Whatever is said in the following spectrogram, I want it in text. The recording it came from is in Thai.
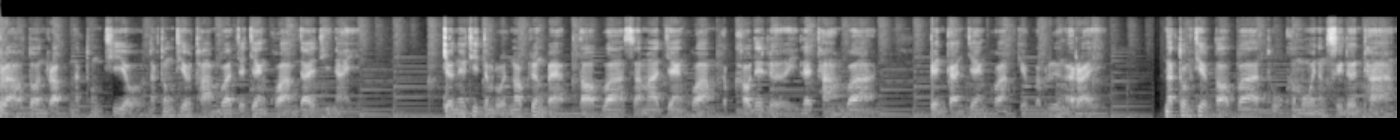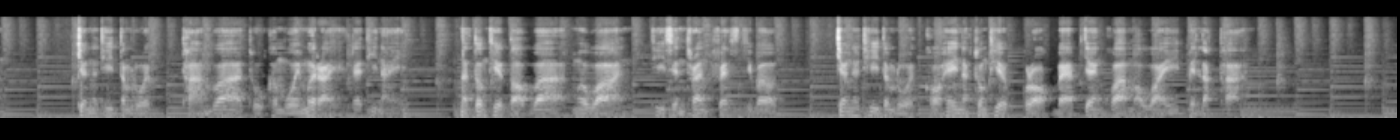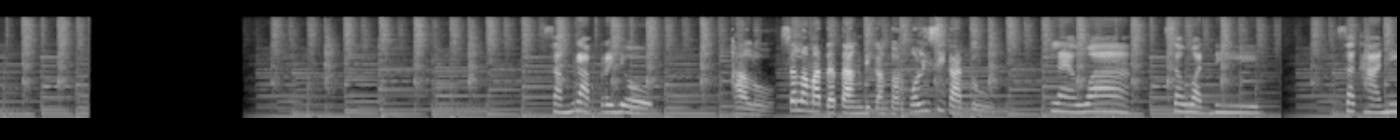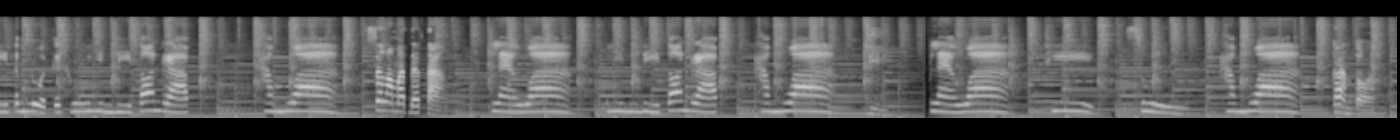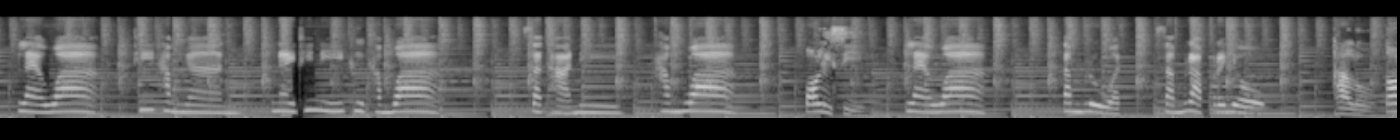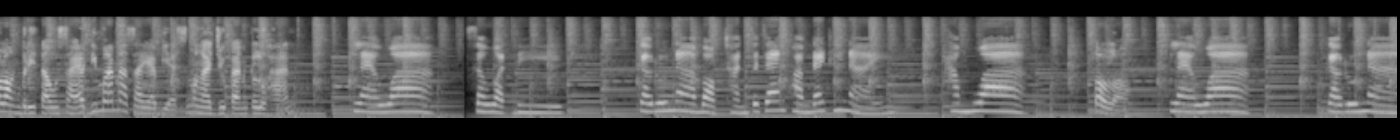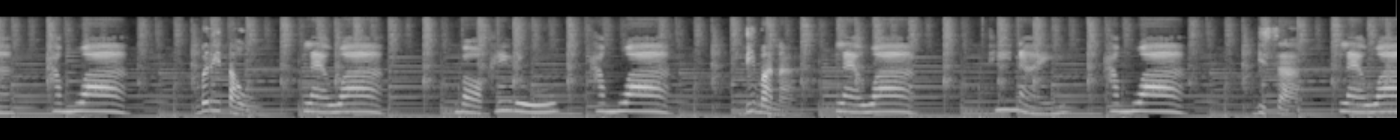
กล่าวต้อนรับนักท่องเที่ยว นักท่องเที่ยวถามว่าจะแจ้งความได้ที่ไหน เจ้าหน้าที่ตำรวจนอกเครื่องแบบตอบว่าสามารถแจ้งความกับเขาได้เลย และถามว่าเป็นการแจ้งความเกี่ยวกับเรื่องอะไร นักท่องเที่ยวตอบว่าถูกขโมยหนังสือเดินทาง เจ้าหน้าที่ตำรวจถามว่าถูกขโมยเมื่อไหร่และที่ไหน นักท่องเที่ยวตอบว่าเมื่อวานที่เซ็นทรัลเฟสติวัล เจ้าหน้าที่ตำรวจขอให้นักท่องเที่ยวกรอกแบบแจ้งความเอาไว้เป็นหลักฐานสำหรับประโยค Halo, selamat datang di kantor polisi Katu. แปลว่า สวัสดี สถานีตำรวจกระทู้ยินดีต้อนรับคำว่า Selamat datang แปลว่า ยินดีต้อนรับคำว่า di แปลว่า ที่ สู่คำว่า kantor แปลว่า ที่ทำงาน ในที่นี้คือคำว่า สถานีคำว่า polisi. แปลว่าตำรวจสำหรับประโยค Halo, tolong beritahu saya di mana saya biasa mengajukan keluhan. แปลว่า สวัสดี กรุณาบอกฉันจะแจ้งความได้ที่ไหนคำว่า Tolong แปลว่ากรุณาคำว่า beritahu แปลว่า บอกให้รู้คำว่า di mana แปลว่า ที่ไหนคำว่า bisa แปลว่า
